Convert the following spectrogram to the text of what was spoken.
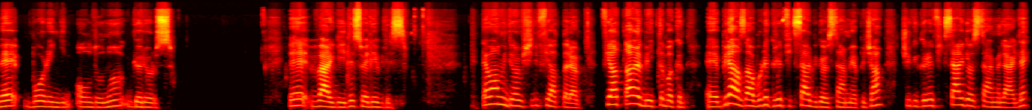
ve Boring'in olduğunu görüyoruz. Ve vergiyi de söyleyebiliriz. Devam ediyorum şimdi fiyatlara. Fiyatlarla birlikte bakın e, biraz daha burada grafiksel bir gösterme yapacağım. Çünkü grafiksel göstermelerde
